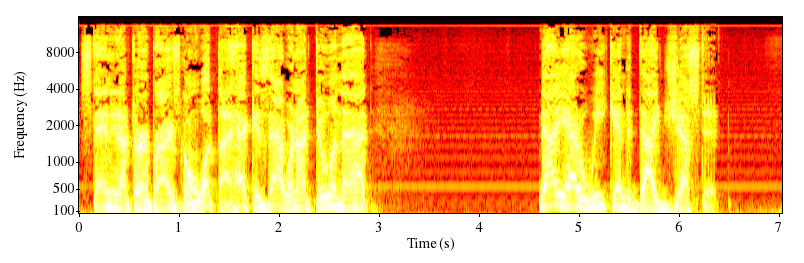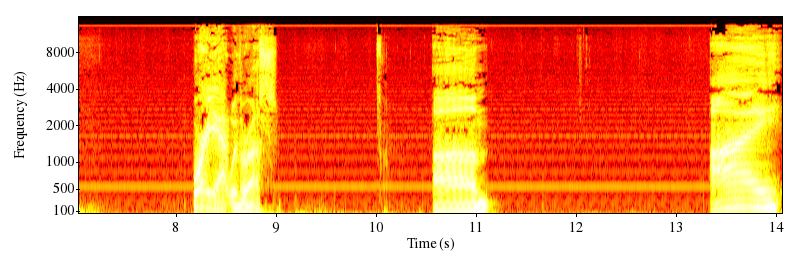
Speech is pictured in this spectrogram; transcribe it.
standing up during practice going, "What the heck is that? We're not doing that." Now you had a weekend to digest it. Where are you at with Russ? Um, I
